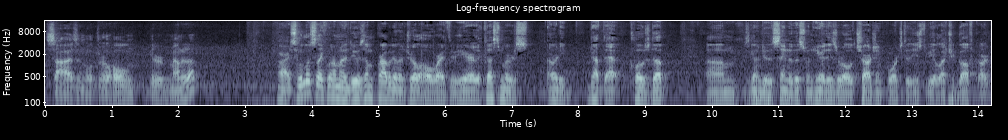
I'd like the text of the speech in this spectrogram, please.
size and we'll drill a hole and get her mounted up. All right, so it looks like what I'm gonna do is I'm probably gonna drill a hole right through here. The customer's already got that closed up. Um, he's gonna do the same to this one here. These are old charging ports because it used to be electric golf cart.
